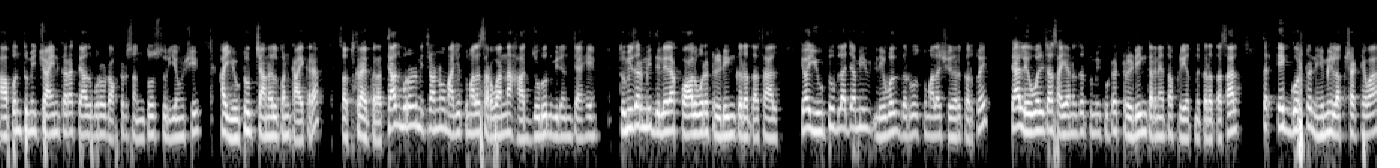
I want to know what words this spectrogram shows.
हा पण तुम्ही जॉईन करा. त्याचबरोबर डॉक्टर संतोष सूर्यवंशी. हा युट्यूब चॅनल पण काय करा सबस्क्राईब करा. त्याचबरोबर मित्रांनो माझी तुम्हाला सर्वांना हात जोडून विनंती आहे तुम्ही जर मी दिलेल्या कॉलवर ट्रेडिंग करत असाल किंवा युट्यूबला ज्या मी लेवल दररोज तुम्हाला शेअर करतोय त्या लेवलच्या साह्यानं जर तुम्ही कुठं ट्रेडिंग करण्याचा प्रयत्न करत असाल तर एक गोष्ट नेहमी लक्षात ठेवा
